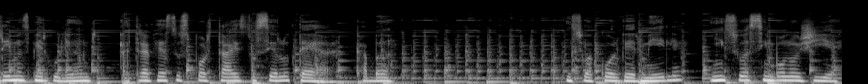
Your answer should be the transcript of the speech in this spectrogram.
Estaremos mergulhando através dos portais do selo Terra, Caban, em sua cor vermelha e em sua simbologia,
